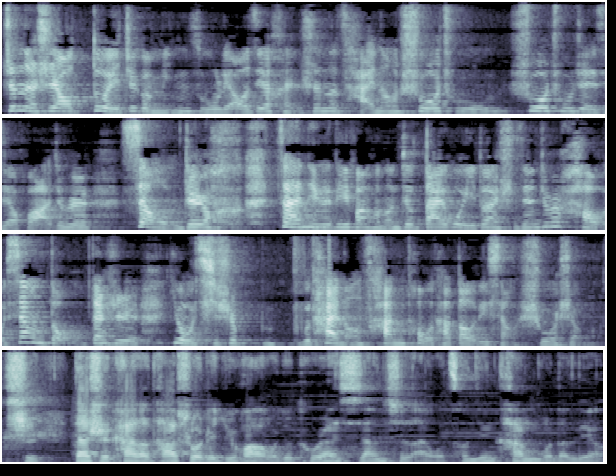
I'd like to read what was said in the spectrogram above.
真的是要对这个民族了解很深的，才能说出说出这些话。就是像我们这种 在那个地方可能就待过一段时间，就是好像懂，但是又其实不太能参透他到底想说什么。是，但是看到他说这句话，我就突然想起来，我曾经看过的两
